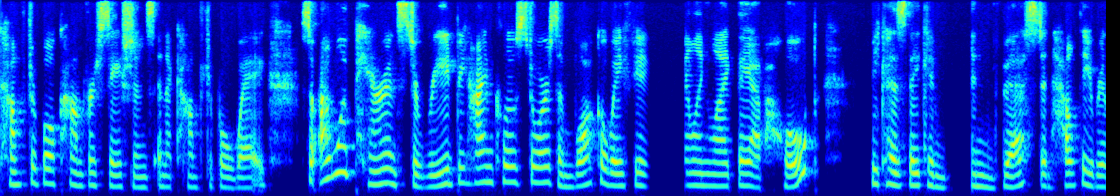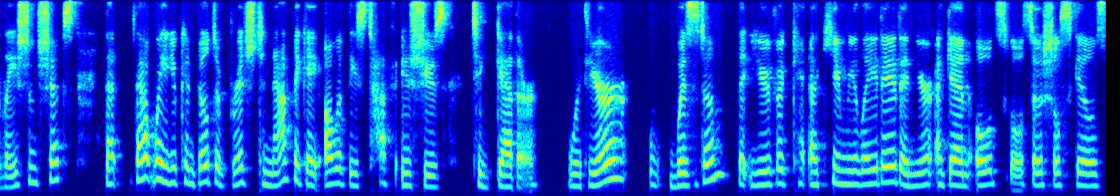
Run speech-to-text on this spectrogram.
comfortable conversations in a comfortable way. So I want parents to read behind closed doors and walk away feeling like they have hope because they can invest in healthy relationships that that way you can build a bridge to navigate all of these tough issues together with your wisdom that you've ac- accumulated and your again old school social skills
